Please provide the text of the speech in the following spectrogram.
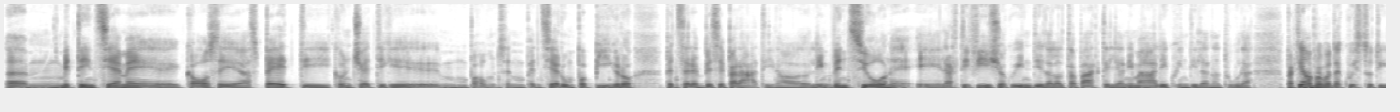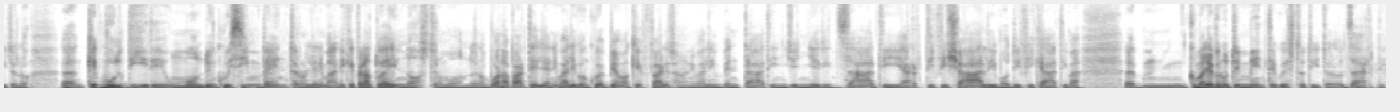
eh, mette insieme cose, aspetti, concetti che un, po', un, un pensiero un po' pigro pensa sarebbe separati, no? l'invenzione e l'artificio, quindi dall'altra parte gli animali, quindi la natura. Partiamo proprio da questo titolo. Eh, che vuol dire un mondo in cui si inventano gli animali? Che peraltro è il nostro mondo, una buona parte degli animali con cui abbiamo a che fare sono animali inventati, ingegnerizzati, artificiali, modificati, ma eh, come le è venuto in mente questo titolo, Zardi?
